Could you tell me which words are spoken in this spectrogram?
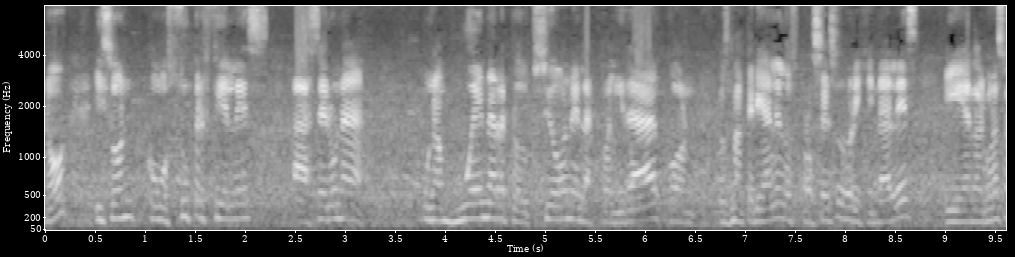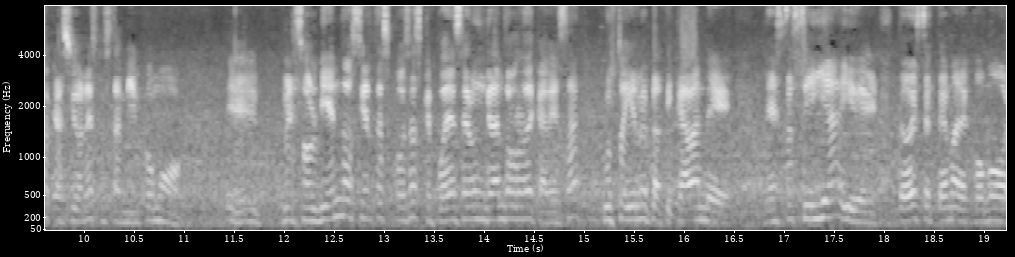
¿no? Y son como súper fieles a hacer una, una buena reproducción en la actualidad con los materiales, los procesos originales y en algunas ocasiones pues también como eh, resolviendo ciertas cosas que pueden ser un gran dolor de cabeza. Justo ayer me platicaban de, de esta silla y de todo este tema de cómo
